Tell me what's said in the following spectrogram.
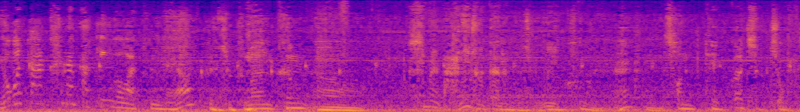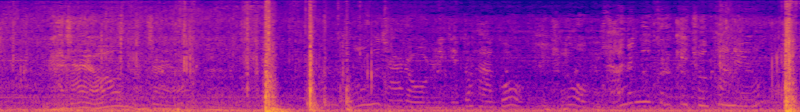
요거 딱 하나 바뀐 것 같은데요. 그렇죠. 그만큼 어, 힘을 많이 줬다는 거죠. 이 코너에 음, 선택과 집중. 맞아요, 맞아요. 너무 잘 어울리기도 하고 또 반응이 그렇게 좋다네요.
